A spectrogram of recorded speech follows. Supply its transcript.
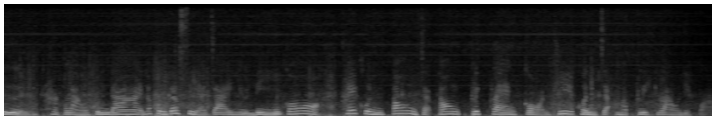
อื่นหักหลังคุณได้ แล้วคุณก็เสียใจอยู่ดี ก็ให้คุณต้องจะต้องพลิกแปลงก่อนที่คนจะมาพลิกเราดีกว่า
